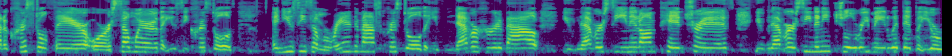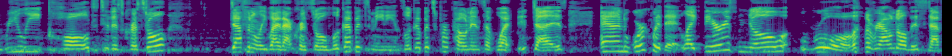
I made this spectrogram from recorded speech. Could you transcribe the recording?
at a crystal fair or somewhere that you see crystals and you see some random ass crystal that you've never heard about, you've never seen it on Pinterest, you've never seen any jewelry made with it, but you're really called to this crystal, definitely buy that crystal. Look up its meanings, look up its proponents of what it does, and work with it. Like, there is no rule around all this stuff.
